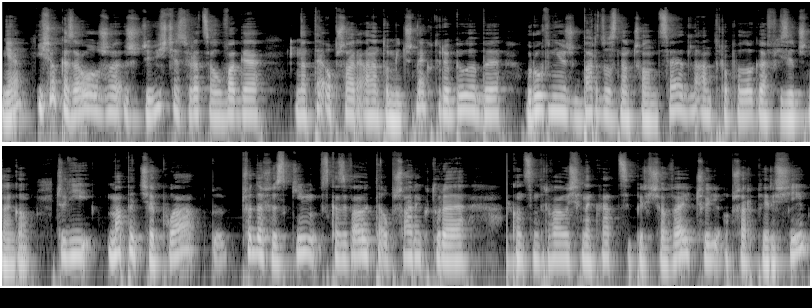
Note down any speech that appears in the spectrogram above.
nie. I się okazało, że rzeczywiście zwraca uwagę na te obszary anatomiczne, które byłyby również bardzo znaczące dla antropologa fizycznego. Czyli mapy ciepła przede wszystkim wskazywały te obszary, które koncentrowały się na klatce piersiowej, czyli obszar piersi,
